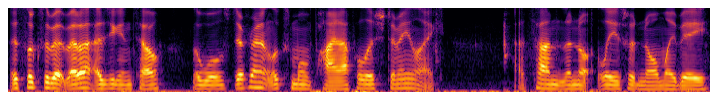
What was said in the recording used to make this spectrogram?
this looks a bit better, as you can tell. The wool's different, it looks more pineapple-ish to me, like, that's how the no leaves would normally be,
